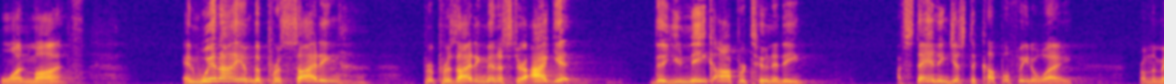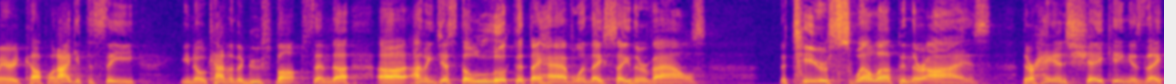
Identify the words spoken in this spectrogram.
one month. And when I am the presiding, pre- presiding minister, I get the unique opportunity of standing just a couple feet away from the married couple. And I get to see, you know, kind of the goosebumps and, uh, uh, I mean, just the look that they have when they say their vows. The tears swell up in their eyes, their hands shaking as they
